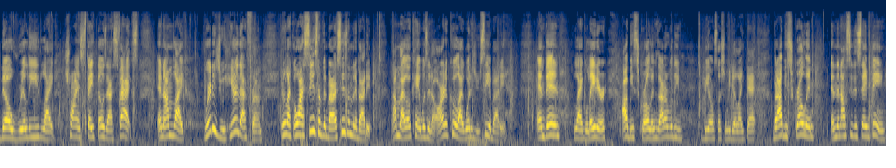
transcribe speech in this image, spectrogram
they'll really like try and state those as facts. And i'm like where did you hear that from? And they're like oh i seen something about it. I seen something about it. I'm like okay was it an article? Like what did you see about it and then like later i'll be scrolling because i don't really be on social media like that but i'll be scrolling and then i'll see the same thing.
